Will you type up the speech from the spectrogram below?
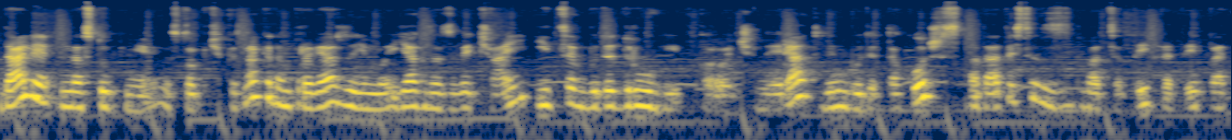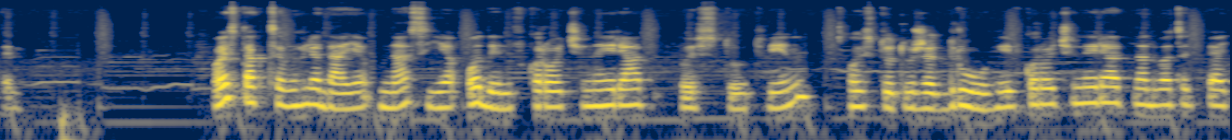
Далі наступні стовпчики з накидом пров'язуємо як зазвичай, і це буде другий вкорочений ряд, він буде також складатися з 25 петель. Ось так це виглядає. У нас є один вкорочений ряд, ось тут він, ось тут уже другий вкорочений ряд на 25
